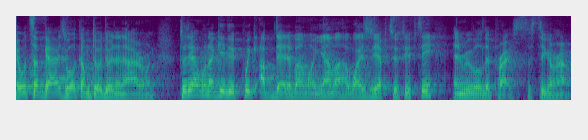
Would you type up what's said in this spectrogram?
Hey, what's up guys? Welcome to Dirt Iron. Today I want to give you a quick update about my Yamaha YZF 250 and reveal the price, so stick around.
